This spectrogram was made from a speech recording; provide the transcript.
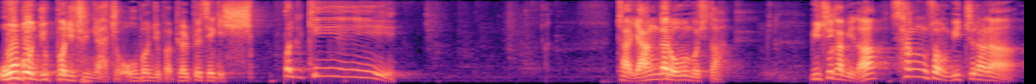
5번 6번이 중요하죠. 5번 6번 별표 3개 시뻘겋게 자 양가로 5번 봅시다. 밑줄 갑니다. 상속 밑줄 하나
